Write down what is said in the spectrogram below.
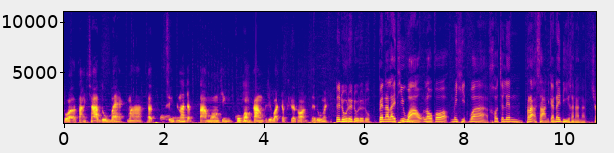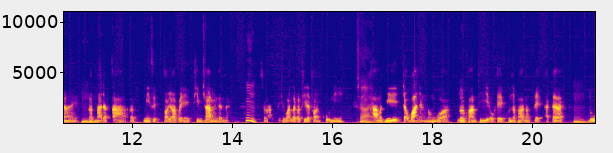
ตัวแล้วต่างชาติดูแบกมากแล้วสิ่งที่น่าจะตามองถึงคู่กองกลางพิธีวัตรกับพีรทรได้ดูไหมได้ดูได้ดูได้ดู เป็นอะไรที่ว้าวเราก็ไม่คิดว่าเขาจะเล่นประสานกันได้ดีขนาดนั้น ใช่อืมแล้วน่าจับตา แล้วมีสิทธิ์ต่อยอดไปทีมชาติเหมือนกันนะอืมสำหรับพิธีวัตรแล้วก็ธีรทรคู่นี้ใช่ถ้ามาที่เจ้าบ้านอย่างหนองบัว ด้วยความที่โอเค คุณภาพนักเตะอาจจะอืมดู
